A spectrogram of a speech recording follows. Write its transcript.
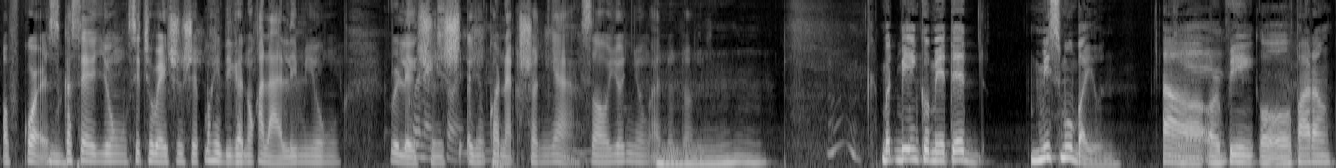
of course kasi yung situationship mo hindi ganun kalalim yung relationship Connection. yung connection niya so yun yung ano doon But being committed, mismo ba yun? Or Yes. being, oo, parang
